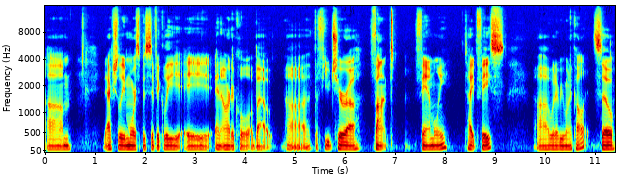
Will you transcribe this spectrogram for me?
Um, actually, more specifically, a an article about uh, the Futura font family typeface, uh, whatever you want to call it. So,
